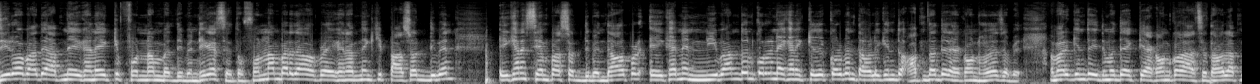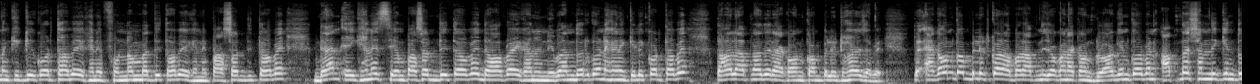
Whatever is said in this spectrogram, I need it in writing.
জিরো বাদে আপনি এখানে একটি ফোন নাম্বার দিবেন, ঠিক আছে? তো ফোন নাম্বার দেওয়ার পর এখানে আপনি একটি পাসওয়ার্ড দিবেন। এখানে সেম পাসওয়ার্ড দিবেন। দেওয়ার পর এখানে নিবন্ধন করুন, এখানে ক্লিক করবেন, তাহলে কিন্তু আপনাদের অ্যাকাউন্ট হয়ে যাবে। আমার কিন্তু ইতিমধ্যে একটি অ্যাকাউন্ট করা আছে। তাহলে আপনাকে কী করতে হবে? এখানে ফোন নাম্বার দিতে হবে, এখানে পাসওয়ার্ড দিতে হবে। দেন এইখানে সেম পাসওয়ার্ড দিতে হবে। দেওয়ার পর এখানে নিবন্ধন করুন, এখানে ক্লিক করতে হবে। তাহলে আপনাদের অ্যাকাউন্ট কমপ্লিট হয়ে যাবে। তো অ্যাকাউন্ট কমপ্লিট করার পর আপনি যখন অ্যাকাউন্ট লগ ইন করবেন, আপনার সামনে কিন্তু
